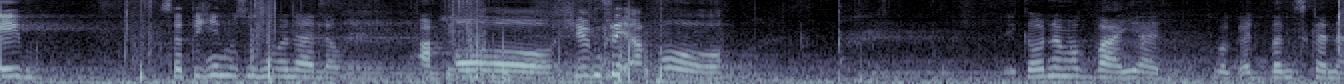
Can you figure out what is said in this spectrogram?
Game. Sa tingin mo sino manalo? Ako. Siyempre ako. Ikaw na magbayad. Mag-advance ka na.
